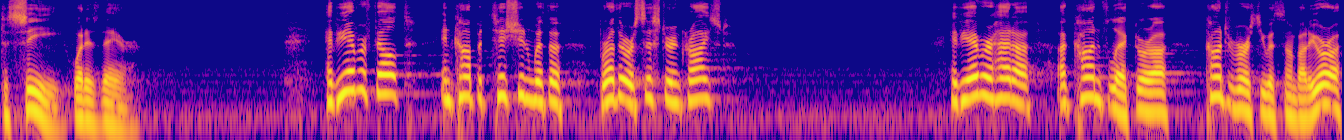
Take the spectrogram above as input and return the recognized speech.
to see what is there. Have you ever felt in competition with a brother or sister in Christ? Have you ever had a, a conflict or a controversy with somebody or a,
